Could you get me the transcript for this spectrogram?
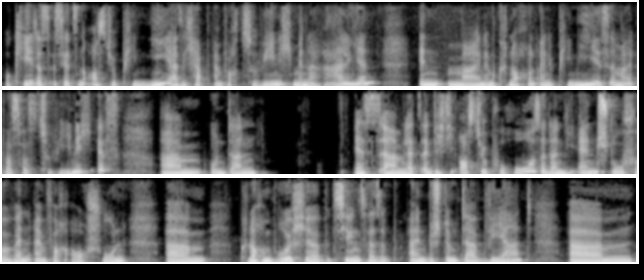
okay, das ist jetzt eine Osteopenie, also ich habe einfach zu wenig Mineralien in meinem Knochen. Eine Penie ist immer etwas, was zu wenig ist. Ähm, und dann ist ähm, letztendlich die Osteoporose dann die Endstufe, wenn einfach auch schon ähm, Knochenbrüche beziehungsweise ein bestimmter Wert ähm,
